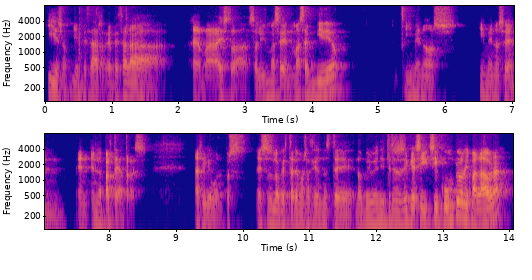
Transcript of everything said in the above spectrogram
y eso, y empezar, empezar a, esto, a salir más en, más en vídeo y menos, y menos en, en, la parte de atrás. Así que bueno, pues eso es lo que estaremos haciendo este 2023. Así que si, si cumplo mi palabra,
